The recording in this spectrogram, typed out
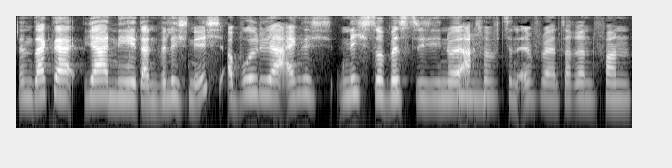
dann sagt er, ja, nee, dann will ich nicht, obwohl du ja eigentlich nicht so bist wie die 0815-Influencerin von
